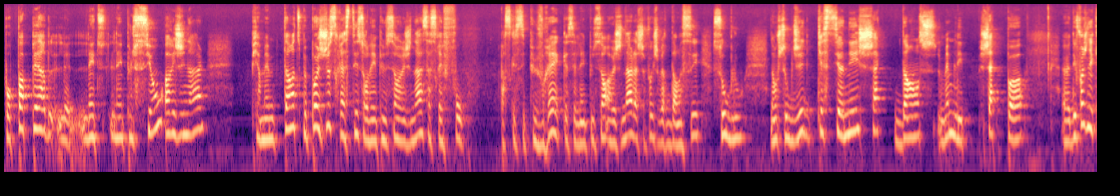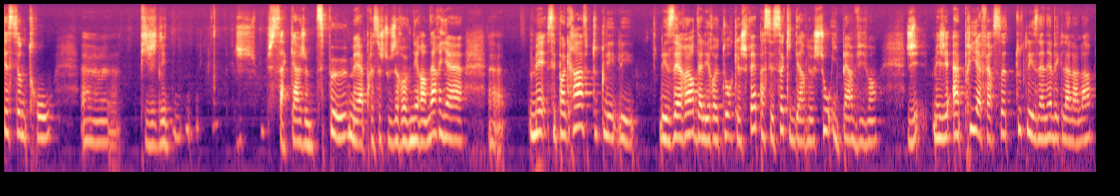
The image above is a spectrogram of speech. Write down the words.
pour pas perdre l'impulsion originale. Puis en même temps, tu peux pas juste rester sur l'impulsion originale, ça serait faux. Parce que c'est plus vrai que c'est l'impulsion originale à chaque fois que je vais redanser So Blue. Donc, je suis obligée de questionner chaque danse, même les, chaque pas. Euh, des fois, je les questionne trop. Euh, puis je les je, saccage un petit peu, mais après ça, je suis obligée de revenir en arrière. Euh, mais c'est pas grave, toutes les- les erreurs d'aller-retour que je fais, parce que c'est ça qui garde le show hyper vivant. Mais j'ai appris à faire ça toutes les années avec La La La.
